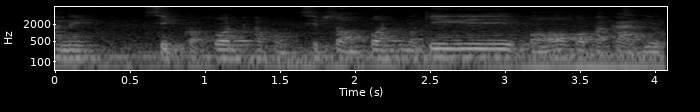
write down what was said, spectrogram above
อันนี้สิบกว่าคนครับผมสิบสองคนเมื่อกี้พอขอประกาศอยู่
